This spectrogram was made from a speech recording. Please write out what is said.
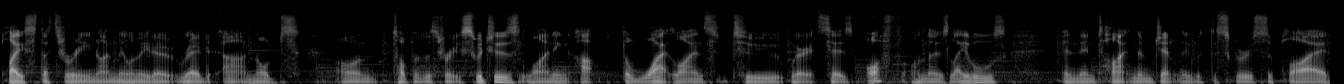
Place the three 9mm red uh, knobs on top of the three switches, lining up the white lines to where it says off on those labels, and then tighten them gently with the screws supplied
